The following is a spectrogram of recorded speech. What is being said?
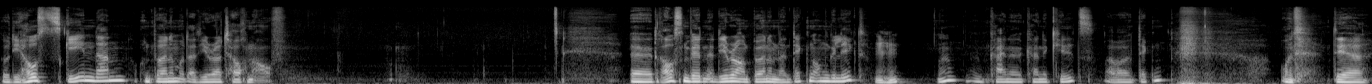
So, die Hosts gehen dann und Burnham und Adira tauchen auf. Äh, draußen werden Adira und Burnham dann Decken umgelegt. Mhm. Ne? Keine, keine Kills, aber Decken. Und der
